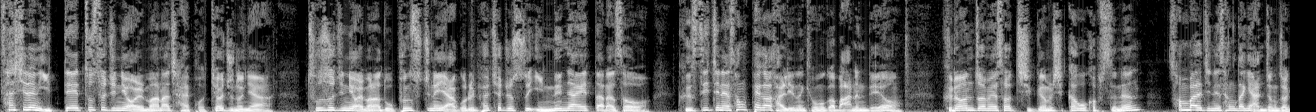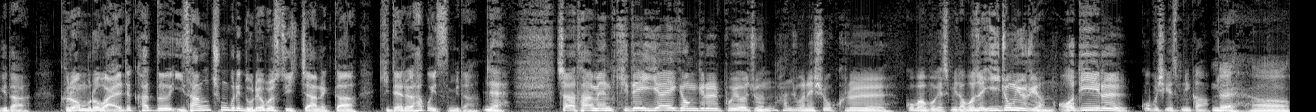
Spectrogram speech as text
사실은 이때 투수진이 얼마나 잘 버텨주느냐 투수진이 얼마나 높은 수준의 야구를 펼쳐줄 수 있느냐에 따라서 그 시즌의 성패가 갈리는 경우가 많은데요. 그런 점에서 지금 시카고 컵스는 선발진이 상당히 안정적이다. 그러므로 와일드카드 이상 충분히 노려볼 수 있지 않을까 기대를 하고 있습니다. 네. 자, 다음엔 기대 이하의 경기를 보여준 한 주간의 쇼크를 꼽아보겠습니다. 먼저 이종유 위원, 어디를 꼽으시겠습니까? 네. 어,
